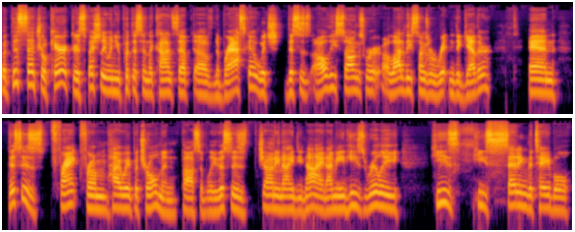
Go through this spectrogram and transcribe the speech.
But this central character especially when you put this in the concept of nebraska which this is all these songs were a lot of these songs were written together. And this is frank from highway patrolman possibly. This is johnny 99 i mean he's really he's he's setting the table.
